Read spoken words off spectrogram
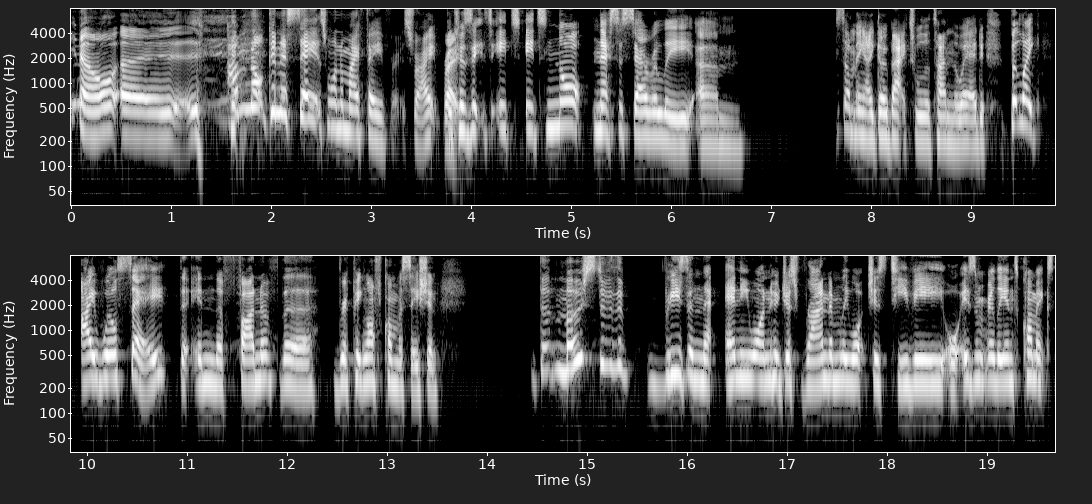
you know uh I'm not going to say it's one of my favorites, right? Right. Because it's it's it's not necessarily um, something I go back to all the time the way I do. But like I will say that in the fun of the ripping off conversation, that most of the reason that anyone who just randomly watches TV or isn't really into comics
